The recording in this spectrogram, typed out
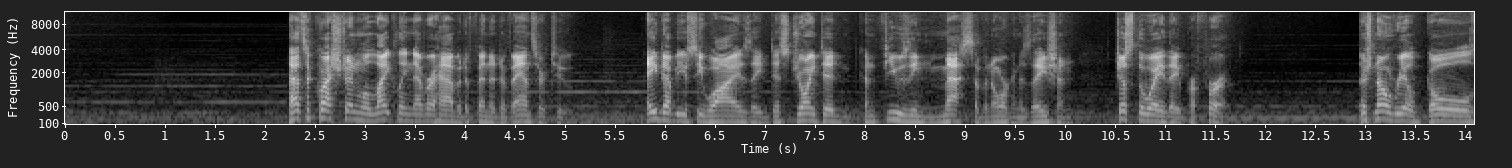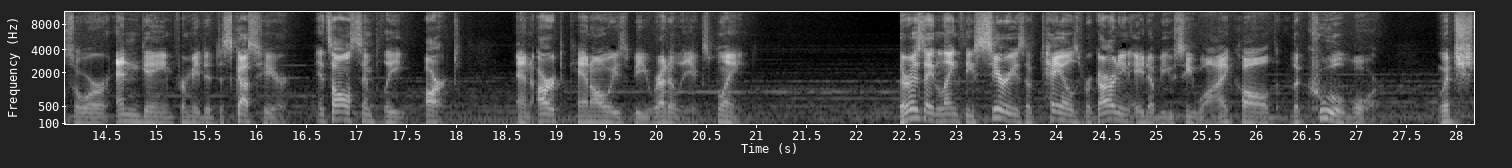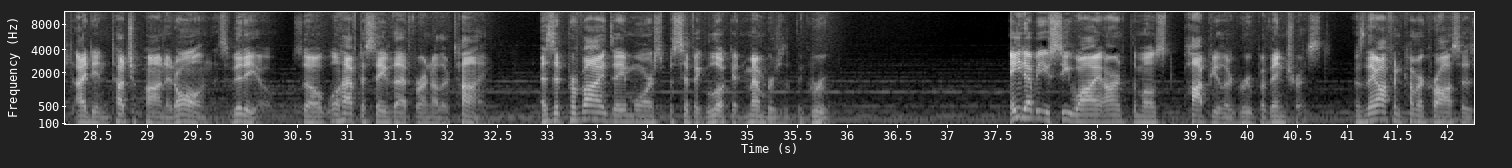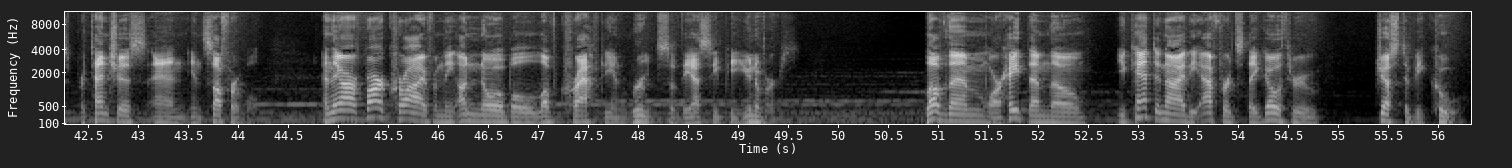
That's a question we'll likely never have a definitive answer to. AWCY is a disjointed, confusing mess of an organization, just the way they prefer it. There's no real goals or endgame for me to discuss here. It's all simply art, and art can't always be readily explained. There is a lengthy series of tales regarding AWCY called The Cool War, which I didn't touch upon at all in this video, so we'll have to save that for another time, as it provides a more specific look at members of the group. AWCY aren't the most popular group of interest, as they often come across as pretentious and insufferable, and they are a far cry from the unknowable Lovecraftian roots of the SCP universe. Love them or hate them, though, you can't deny the efforts they go through just to be cool.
